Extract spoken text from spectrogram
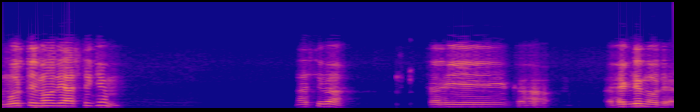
मूर्तिमहोदय अस्ति किम् नास्ति वा तर्हि कः हेग्डे महोदय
